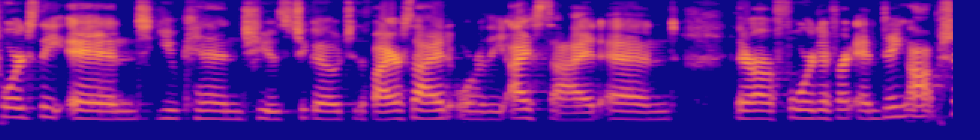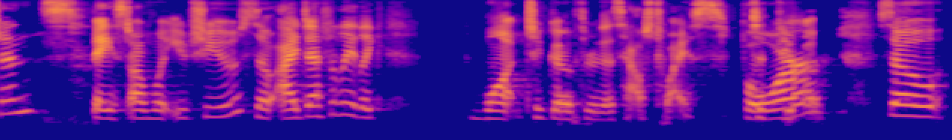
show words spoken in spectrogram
towards the end, you can choose to go to the fireside or the ice side. And there are four different ending options based on what you choose. So I definitely, like, want to go through this house twice. Four? So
